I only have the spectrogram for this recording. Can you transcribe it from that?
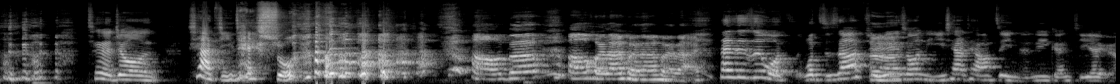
这个就下集再说。好的，好，回来，回来，回来。但是是我我只是要举嗯例说，你一下跳到自己能力跟职业远远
